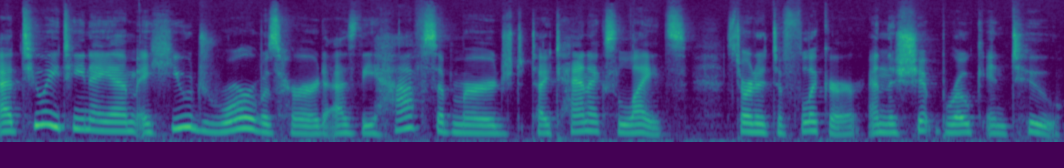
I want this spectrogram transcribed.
at 2:18 a.m., a huge roar was heard as the half-submerged Titanic's lights started to flicker and the ship broke in two.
